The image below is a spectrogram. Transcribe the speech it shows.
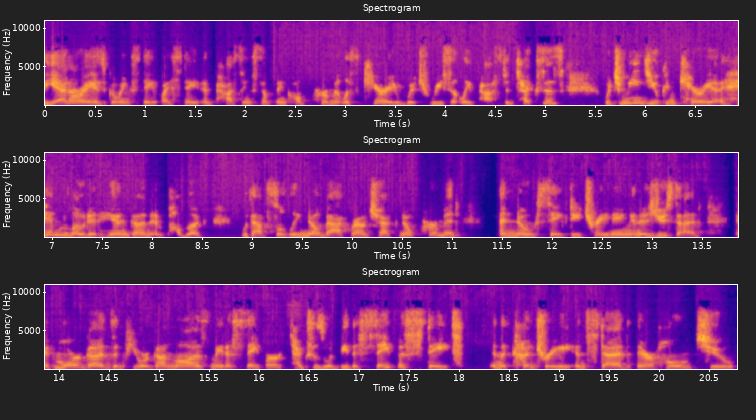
the NRA is going state by state and passing something called permitless carry, which recently passed in Texas, which means you can carry a hidden loaded handgun in public with absolutely no background check, no permit, and no safety training. And as you said, if more guns and fewer gun laws made us safer, Texas would be the safest state in the country. Instead, they're home to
